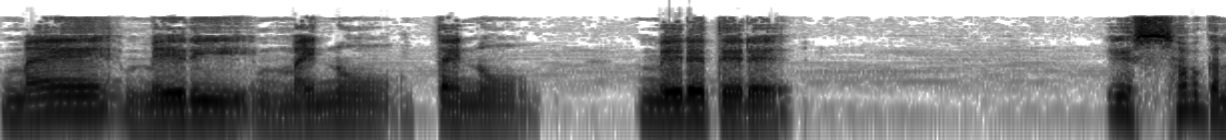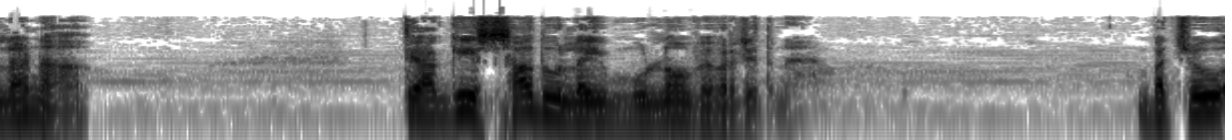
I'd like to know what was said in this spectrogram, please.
ਮੈਂ, ਮੇਰੀ, ਮੈਨੂੰ, ਤੈਨੂੰ, ਮੇਰੇ, ਤੇਰੇ, ਇਹ ਸਭ ਗੱਲਾਂ ਨਾ ਤਿਆਗੀ ਸਾਧੂ ਲਈ ਮੂਲੋਂ ਵਿਵਰਜਿਤ ਨੇ। ਬੱਚੂ,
